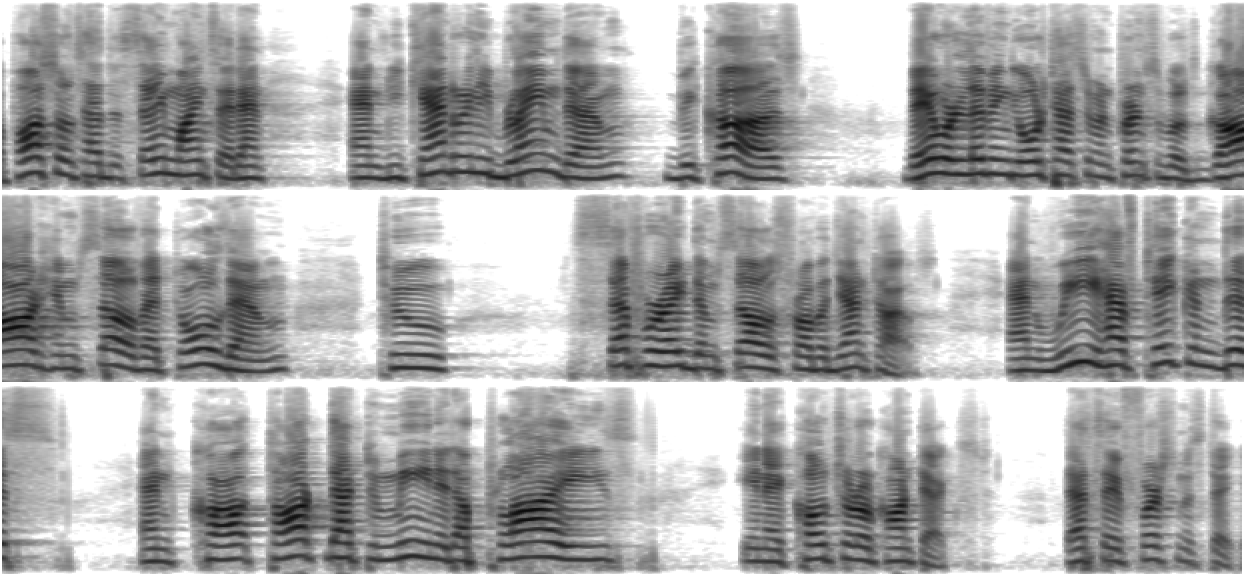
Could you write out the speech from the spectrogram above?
apostles had the same mindset, and, and you can't really blame them because they were living the Old Testament principles. God Himself had told them to separate themselves from the Gentiles. And we have taken this and thought that to mean it applies in a cultural context. That's a first mistake.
